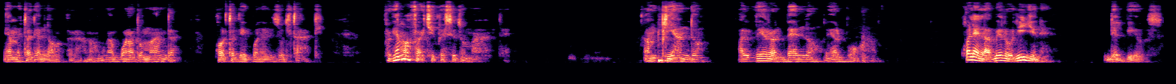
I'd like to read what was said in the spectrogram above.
è a metà dell'opera, no? una buona domanda porta dei buoni risultati. Proviamo a farci queste domande, ampliando al vero, al bello e al buono. Qual è la vera origine del virus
